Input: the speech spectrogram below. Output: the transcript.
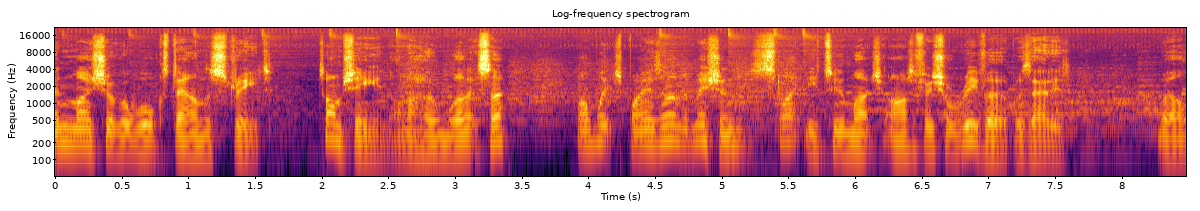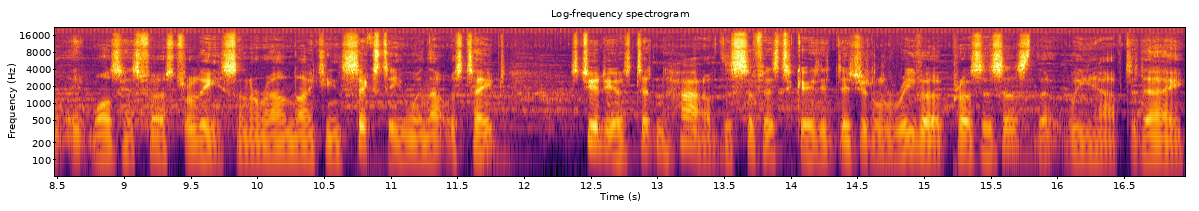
When My Sugar Walks Down the Street, Tom Sheen on a home Wurlitzer, on which, by his own admission, slightly too much artificial reverb was added. Well, it was his first release, and around 1960, when that was taped, studios didn't have the sophisticated digital reverb processors that we have today.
